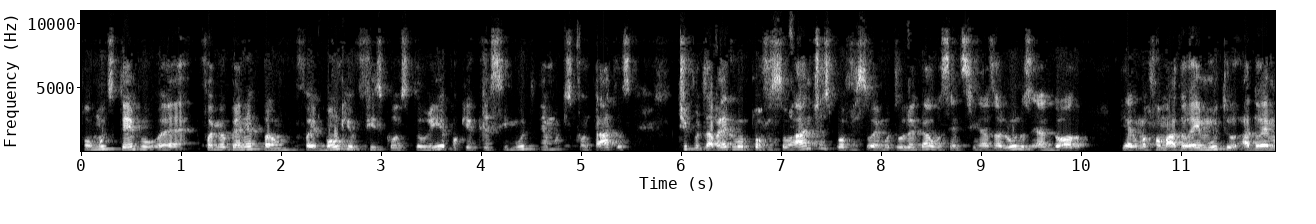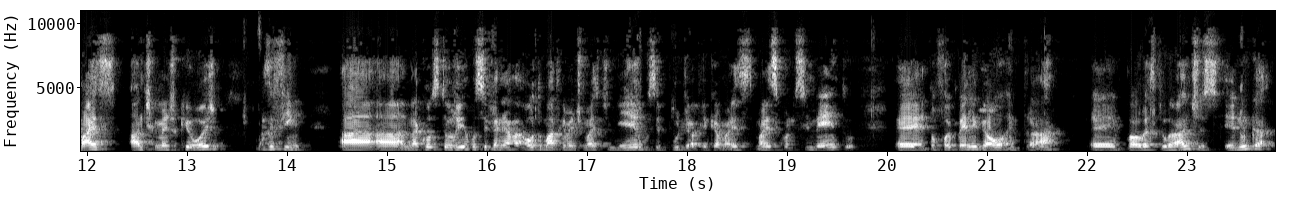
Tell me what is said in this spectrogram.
por muito tempo é, foi meu ganha-pão. Foi bom que eu fiz consultoria porque eu cresci muito, tenho muitos contatos. Tipo, trabalhei como professor antes, professor é muito legal, você ensina os alunos, eu adoro de alguma forma adorei muito, adorei mais antigamente do que hoje, mas enfim, a, a, na consultoria você ganhava automaticamente mais dinheiro, você podia aplicar mais, mais conhecimento, é, então foi bem legal entrar é, para restaurantes, e nunca,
